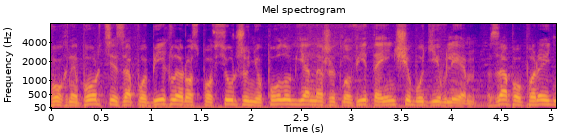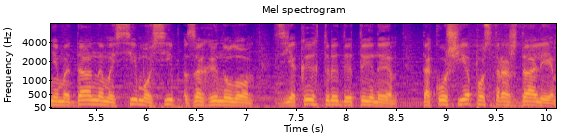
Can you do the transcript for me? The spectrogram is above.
Вогнеборці запобігли розповсюдженню полум'я на житлові та інші будівлі. За попередніми даними, сім осіб загинуло, з яких три дитини. Також є постраждалі.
